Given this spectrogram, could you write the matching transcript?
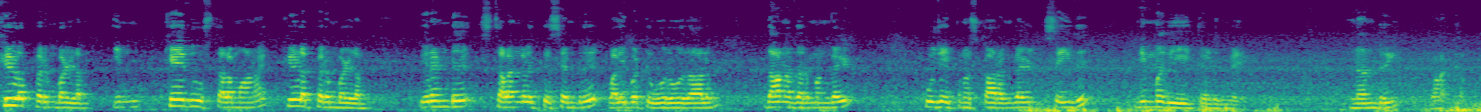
கீழப்பெரும்பள்ளம் இன் கேது ஸ்தலமான கீழப்பெரும்பள்ளம் இரண்டு ஸ்தலங்களுக்கு சென்று வழிபட்டு வருவதாலும் தான தர்மங்கள் பூஜை புனஸ்காரங்கள் செய்து நிம்மதியை தேடுங்கள். நன்றி வணக்கம்.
